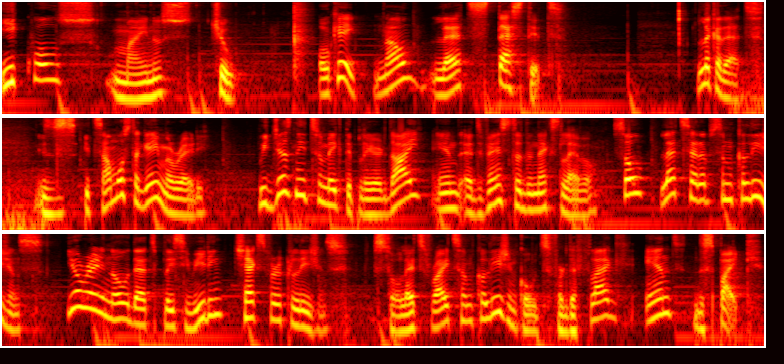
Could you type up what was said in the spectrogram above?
equals minus 2. Okay, now let's test it. Look at that, it's, it's almost a game already. We just need to make the player die and advance to the next level. So let's set up some collisions. You already know that place meeting checks for collisions. So let's write some collision codes for the flag and the spike.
